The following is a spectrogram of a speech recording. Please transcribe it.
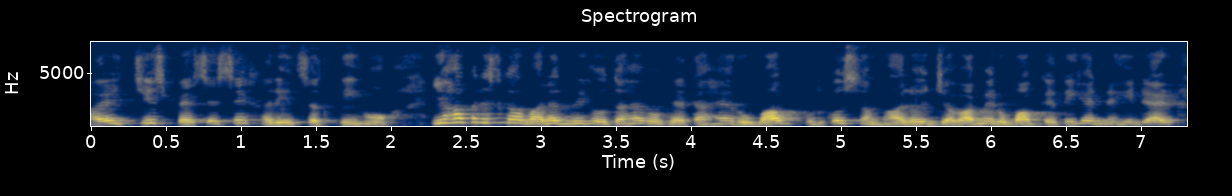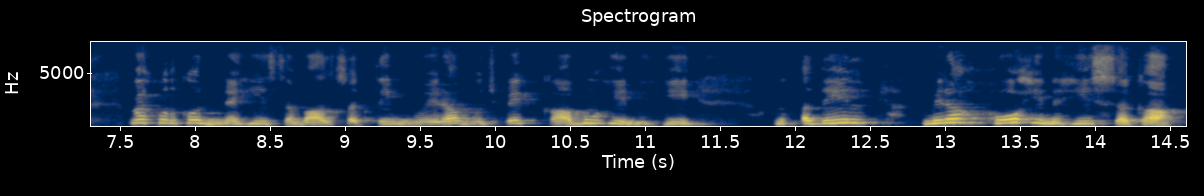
हर चीज़ पैसे से ख़रीद सकती हूँ। यहाँ पर इसका वालद भी होता है, वो कहता है, रुबाब, खुद को संभालो। जवाब में रुबाब कहती है, नहीं, डैड, मैं खुद को नहीं संभाल सकती। मेरा मुझ पर काबू ही नहीं। अदील, मेरा हो ही नहीं सका।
